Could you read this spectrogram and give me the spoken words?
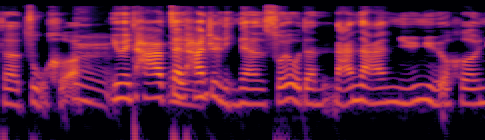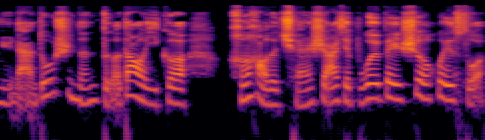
的组合，嗯，因为他在他这里面所有的男男女女和女男都是能得到一个很好的诠释，而且不会被社会所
